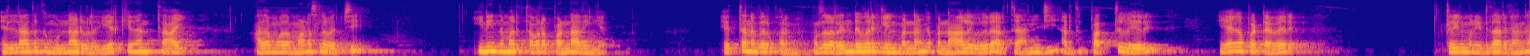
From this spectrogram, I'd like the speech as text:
எல்லாத்துக்கும் முன்னாடி உள்ளது. இயற்கை தான் தாய். அதை முத மனசில் வச்சு இனி இந்த மாதிரி தவற பண்ணாதீங்க. எத்தனை பேர் பாருங்கள் முதல்ல ரெண்டு பேர் க்ளீன் பண்ணாங்க இப்போ நாலு பேர் அடுத்து அஞ்சு அடுத்து பத்து பேர் ஏகப்பட்ட பேர் க்ளீன் பண்ணிட்டு தான் இருக்காங்க.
